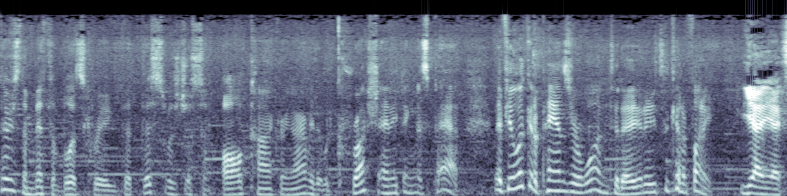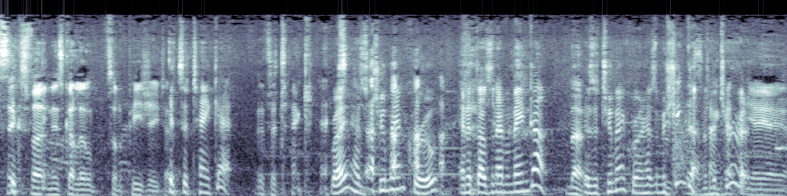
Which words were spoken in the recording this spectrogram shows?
there's the myth of Blitzkrieg that this was just an all-conquering army that would crush anything in its path. And if you look at a Panzer One today, it's kind of funny. Yeah, yeah, six foot, and it's got a little sort of PG to it. It's a tankette. It's a tank. right? It has a two man crew and it doesn't have a main gun. No. There's a two man crew and has a machine gun It's and a turret. Yeah, yeah, yeah.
